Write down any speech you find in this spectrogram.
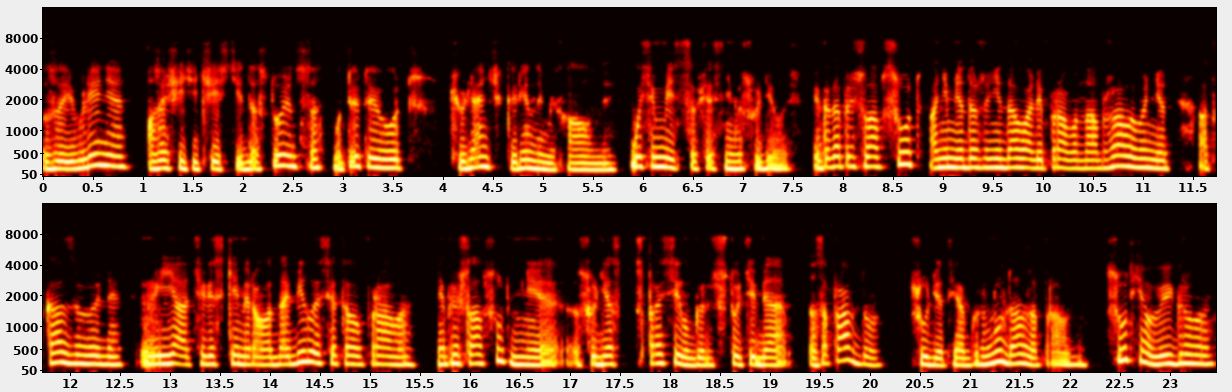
заявление о защите чести и достоинства вот этой вот Чулянчик Ирины Михайловны. Восемь месяцев я с ними судилась. И когда пришла в суд, они мне даже не давали права на обжалование, отказывали. Я через Кемерово добилась этого права. Я пришла в суд, мне судья спросил, говорит, что тебя за правду судят? Я говорю, ну да, за правду. Суд я выиграла.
